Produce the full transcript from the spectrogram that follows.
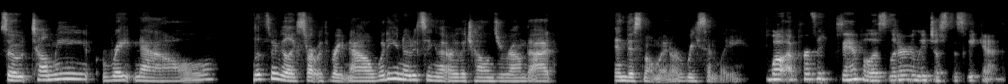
So tell me right now, let's maybe like start with right now. What are you noticing that are the challenges around that in this moment or recently? Well, a perfect example is literally just this weekend.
